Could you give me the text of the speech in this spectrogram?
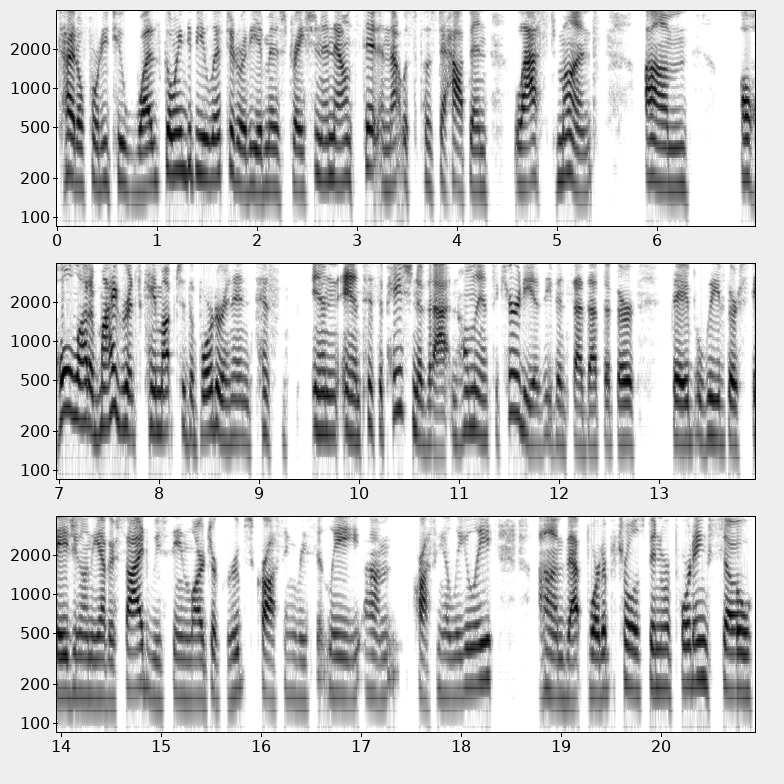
Title 42 was going to be lifted, or the administration announced it, and that was supposed to happen last month. Um, a whole lot of migrants came up to the border in, in anticipation of that, and Homeland Security has even said that that they're they believe they're staging on the other side. We've seen larger groups crossing recently, um, crossing illegally. Um, that Border Patrol has been reporting. So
